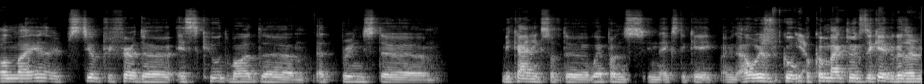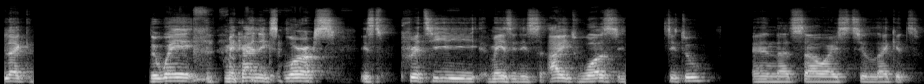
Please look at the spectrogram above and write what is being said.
on my end, I still prefer the SQ'd mod um, that brings the mechanics of the weapons in XDK. I mean, I always go, Yeah. come back to XDK because I really like the way mechanics works is pretty amazing. It's how it was in 62, and that's how I still like it.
